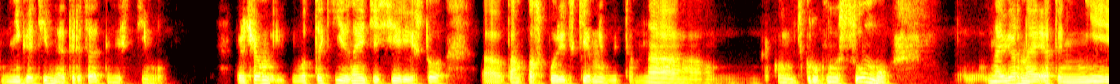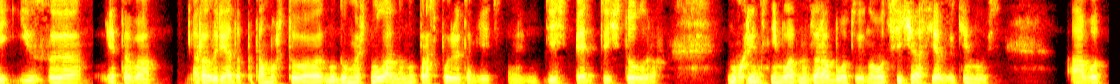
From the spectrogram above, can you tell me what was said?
негативный отрицательный стимул. Причем вот такие, знаете, серии, что э, там поспорить с кем-нибудь там на какую-нибудь крупную сумму, наверное, это не из э, этого разряда, потому что, ну, думаешь, ну ладно, ну проспорю там 10-5 тысяч долларов, ну хрен с ним, ладно, заработаю, но вот сейчас я затянусь. А вот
